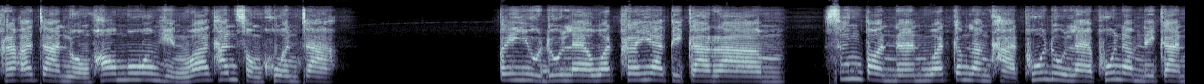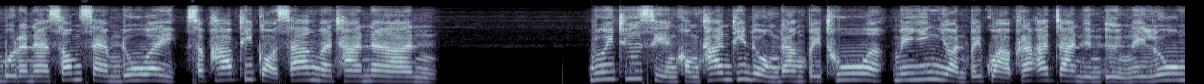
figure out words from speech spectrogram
พระอาจารย์หลวงพ่อม่วงเห็นว่าท่านสมควรจะ ไปอยู่ดูแลวัดพระยาติการาม ซึ่งตอนนั้นวัดกำลังขาดผู้ดูแลผู้นำในการบูรณาซ่อมแซมด้วย สภาพที่ก่อสร้างมาช้านาน ด้วยชื่อเสียงของท่านที่โด่งดังไปทั่ว ไม่ยิ่งหย่อนไปกว่าพระอาจารย์อื่น ๆ ในลุ่ม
